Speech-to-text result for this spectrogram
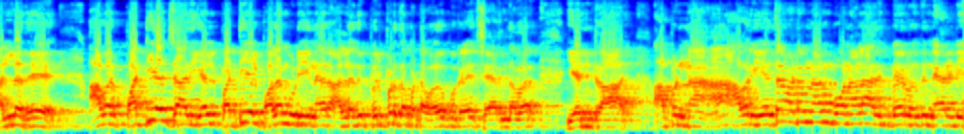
அல்லது அவர் பட்டியல் சாதிகள் பட்டியல் பழங்குடியினர் அல்லது பிற்படுத்தப்பட்ட வகுப்புகளை சேர்ந்தவர் என்றால் அப்படின்னா அவர் எத்தனை வட்டம்னாலும் போனாலும் அதுக்கு பேர் வந்து நேரடி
